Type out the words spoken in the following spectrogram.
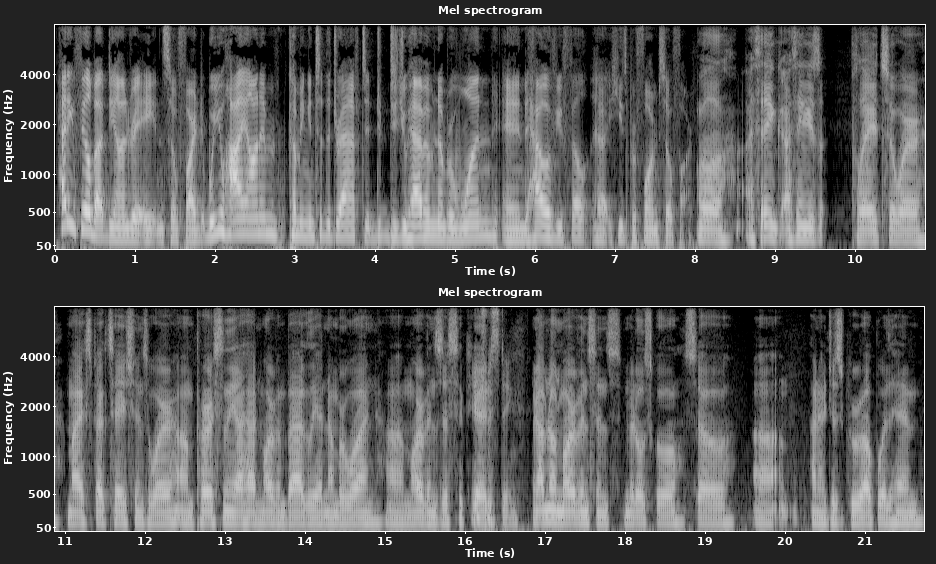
how do you feel about DeAndre Ayton so far? Were you high on him coming into the draft? Did, did you have him number one? And how have you felt uh, he's performed so far? Well, I think I think he's played to where my expectations were. Um, personally, I had Marvin Bagley at number one. Um, Marvin's just a kid. Interesting. And I've known Marvin since middle school, so um, kind of just grew up with him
